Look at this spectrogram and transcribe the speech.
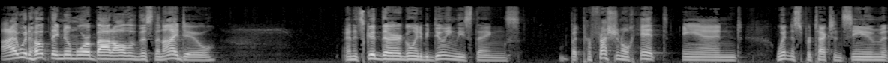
I would hope they know more about all of this than I do. And it's good they're going to be doing these things, but professional hit and witness protection seem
